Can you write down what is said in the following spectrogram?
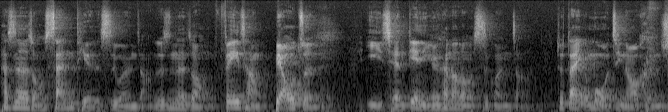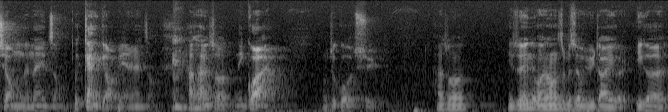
他是那种山铁的士官长，就是那种非常标准，以前电影院看到那种士官长，就戴一个墨镜，然后很凶的那种，会干掉别人那种。他突然说你过来，我就过去。他说你昨天晚上是不是有遇到一个一个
